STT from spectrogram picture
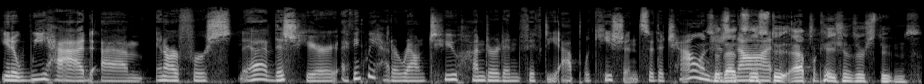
you know, we had um, in our first uh, this year, I think we had around 250 applications. So the challenge So is that's not the stu- applications or students.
